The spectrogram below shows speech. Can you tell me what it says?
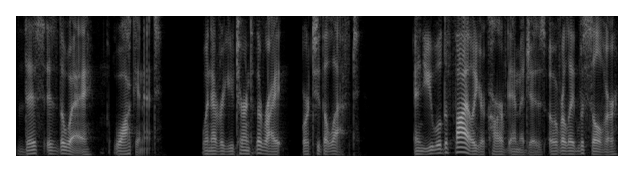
This is the way, walk in it whenever you turn to the right or to the left. And you will defile your carved images overlaid with silver,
